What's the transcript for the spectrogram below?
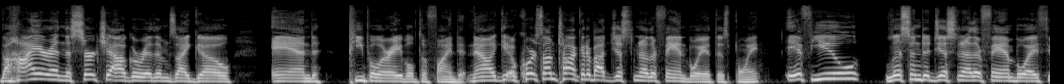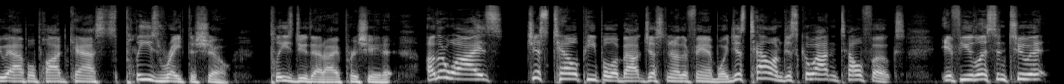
the higher in the search algorithms I go and people are able to find it. Now, of course, I'm talking about just another fanboy at this point. If you listen to just another fanboy through Apple Podcasts, please rate the show. Please do that. I appreciate it. Otherwise, just tell people about just another fanboy. Just tell them, just go out and tell folks. If you listen to it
